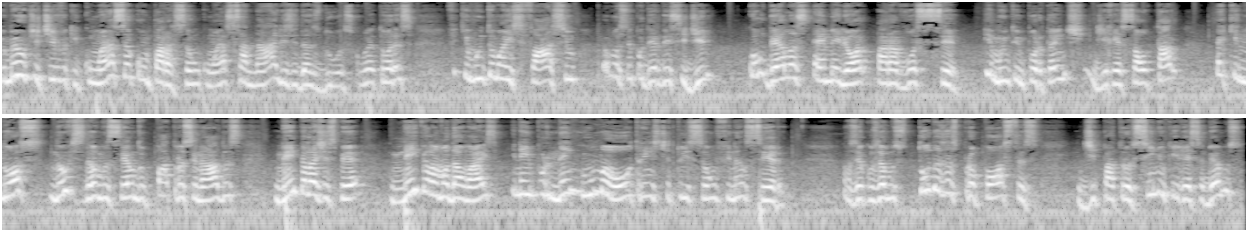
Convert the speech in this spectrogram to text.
E o meu objetivo é que com essa comparação, com essa análise das duas corretoras, fique muito mais fácil para você poder decidir qual delas é melhor para você. E muito importante de ressaltar é que nós não estamos sendo patrocinados nem pela XP, nem pela Modal Mais e nem por nenhuma outra instituição financeira. Nós recusamos todas as propostas de patrocínio que recebemos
